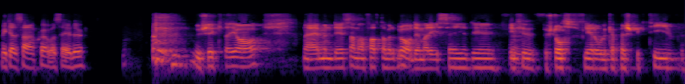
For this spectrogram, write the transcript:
Mikael Sandsjö, vad säger du? Ursäkta, ja. Nej, men det sammanfattar väl bra det Marie säger. Det finns ju förstås flera olika perspektiv.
